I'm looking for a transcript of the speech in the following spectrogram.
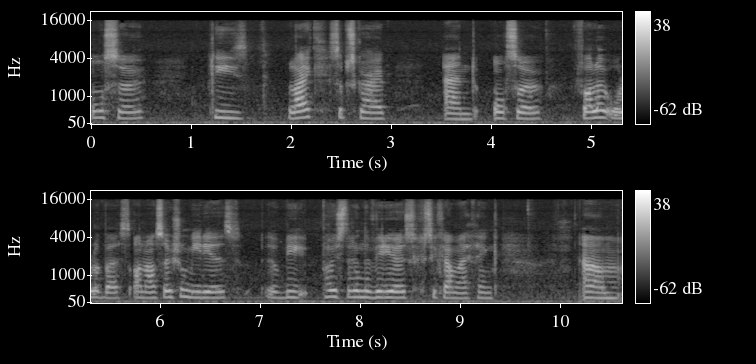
also, please like, subscribe, and also follow all of us on our social medias. It'll be posted in the videos to come, I think. Um,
